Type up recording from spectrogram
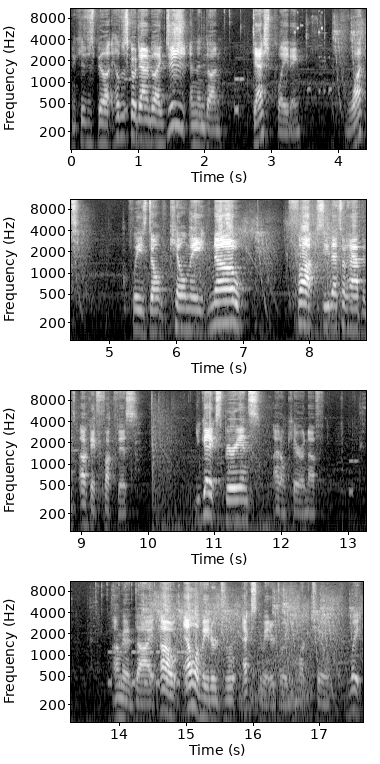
He'll just be like, he'll just go down and be like, and then done. Dash plating. What? Please don't kill me. No! Fuck, see, that's what happens. Okay, fuck this. You get experience. I don't care enough. I'm gonna die. Oh, elevator dro excavator droid Mark 2. Wait,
